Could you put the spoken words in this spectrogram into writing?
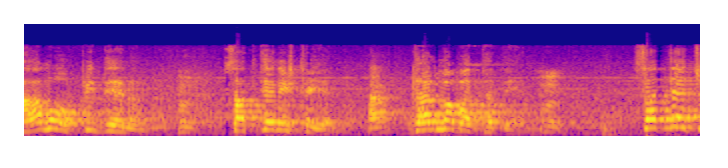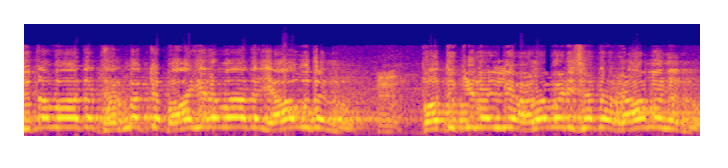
ರಾಮ ಒಪ್ಪಿದ್ದೇನನ್ನು. ಸತ್ಯನಿಷ್ಠೆಯನ್ನು ಧರ್ಮಬದ್ಧತೆಯನ್ನು ಸತ್ಯಚ್ಯುತವಾದ ಧರ್ಮಕ್ಕೆ ಬಾಹಿರವಾದ ಯಾವುದನ್ನು? ಬದುಕಿನಲ್ಲಿ ಅಳವಡಿಸದ ರಾಮನನ್ನು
